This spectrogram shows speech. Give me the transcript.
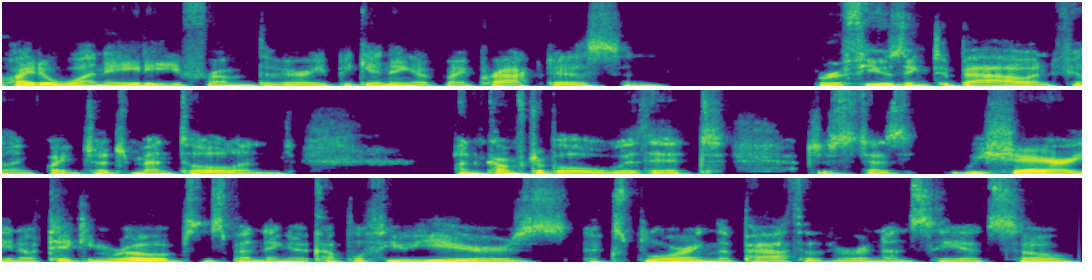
quite a 180 from the very beginning of my practice and refusing to bow and feeling quite judgmental and uncomfortable with it. Just as we share, you know, taking robes and spending a couple few years exploring the path of a renunciate. So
